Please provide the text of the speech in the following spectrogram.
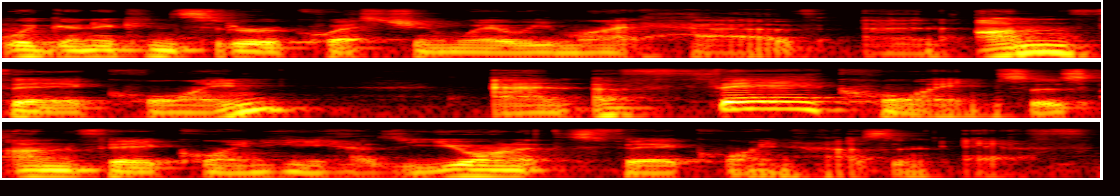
We're going to consider a question where we might have an unfair coin and a fair coin. So this unfair coin here has a U on it, this fair coin has an F.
